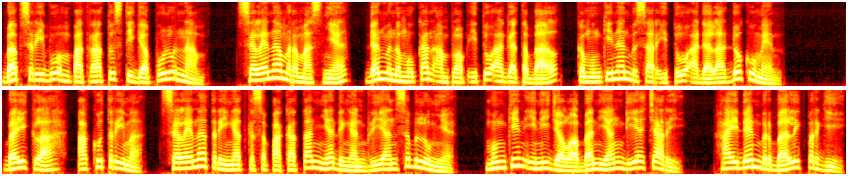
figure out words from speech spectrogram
Bab 1436. Selena meremasnya, dan menemukan amplop itu agak tebal, kemungkinan besar itu adalah dokumen. Baiklah, aku terima. Selena teringat kesepakatannya dengan Brian sebelumnya. Mungkin ini jawaban yang dia cari. Hayden berbalik pergi.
